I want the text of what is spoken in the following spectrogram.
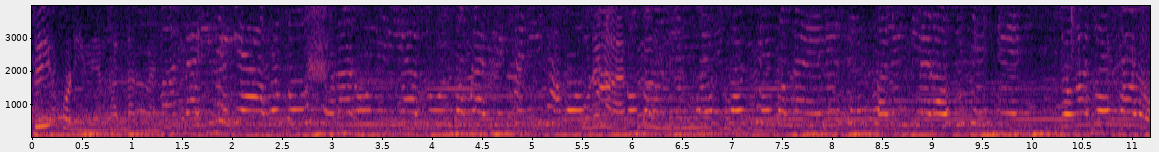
তুইও করিনি ভালো লাগবে। যোগাযোগ করো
